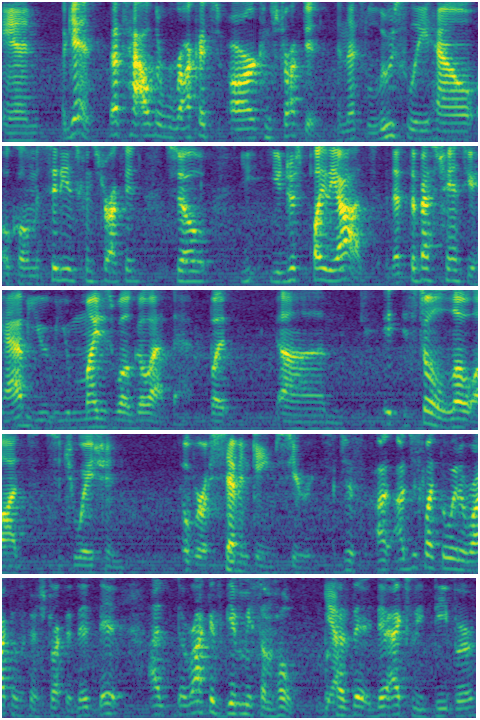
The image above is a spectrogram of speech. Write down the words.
And again, that's how the Rockets are constructed, and that's loosely how Oklahoma City is constructed. So you, you just play the odds. That's the best chance you have. You you might as well go at that. But um, it, it's still a low odds situation over a seven game series. I just I, I just like the way the Rockets are constructed. They they I, the Rockets give me some hope Yeah. because they're they're actually deeper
